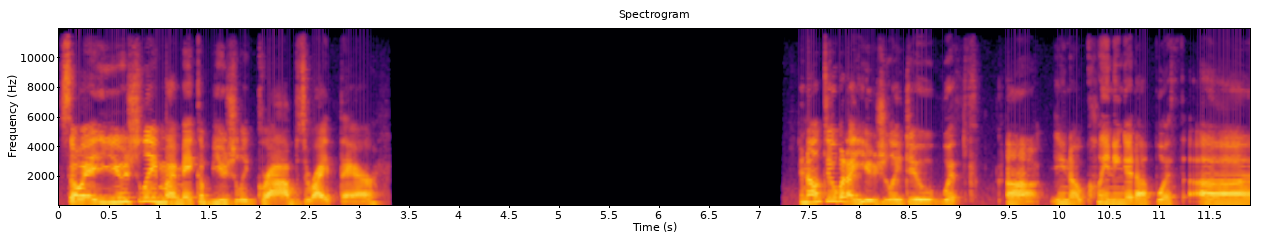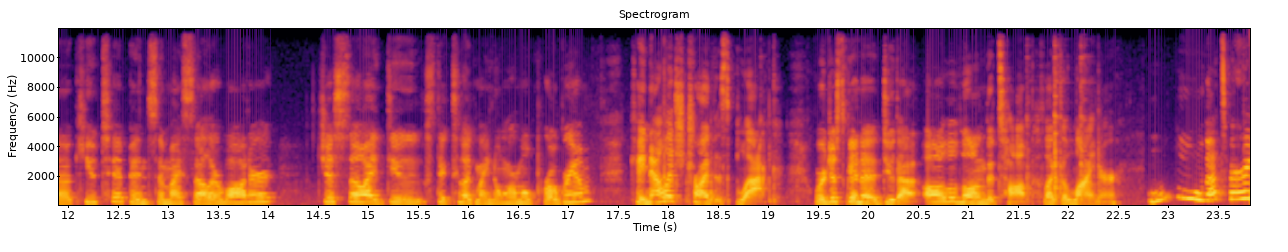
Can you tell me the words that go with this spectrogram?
So it usually, my makeup usually grabs right there. And I'll do what I usually do with, uh, you know, cleaning it up with a Q-tip and some micellar water. Just so I do stick to like my normal program. Okay, now let's try this black. We're just gonna do that all along the top, like a liner. Ooh, that's very,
